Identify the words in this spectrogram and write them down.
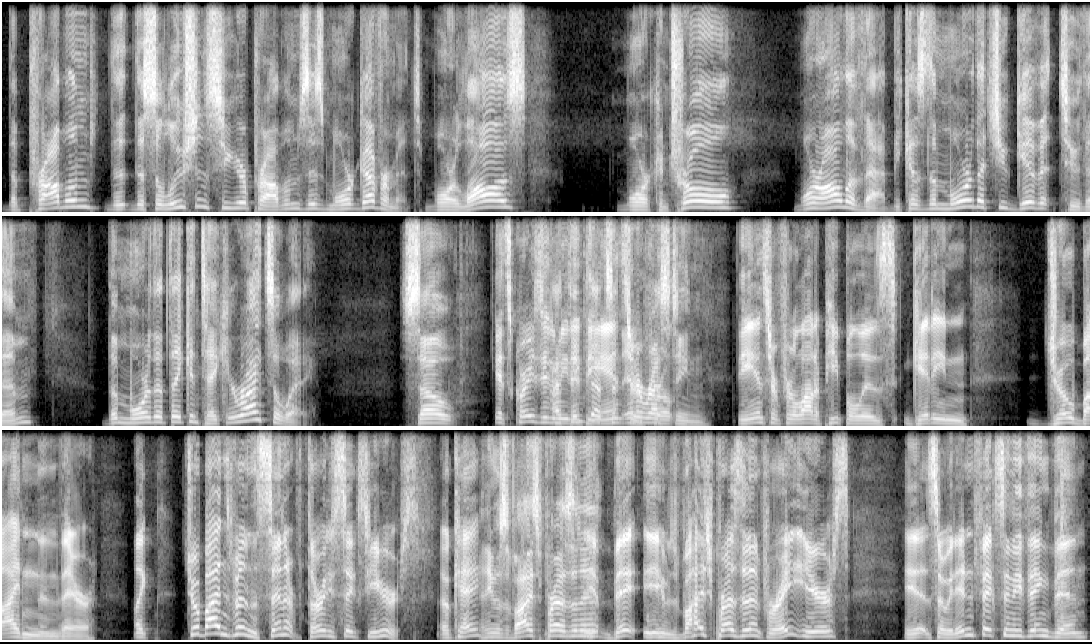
the problem, the, the solutions to your problems is more government, more laws, more control, more all of that. Because the more that you give it to them, the more that they can take your rights away. So It's crazy to I me think that the that's an interesting. The answer for a lot of people is getting Joe Biden in there. Like Joe Biden's been in the Senate for 36 years. Okay, and he was vice president. He, he was vice president for eight years, so he didn't fix anything then.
